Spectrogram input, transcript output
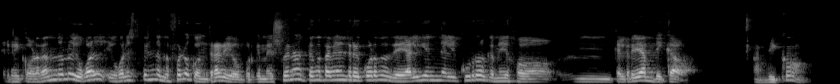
recordándolo, igual, igual estoy pensando que fue lo contrario, porque me suena, tengo también el recuerdo de alguien del curro que me dijo mm, que el rey ha abdicado. ¿Abdicó?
